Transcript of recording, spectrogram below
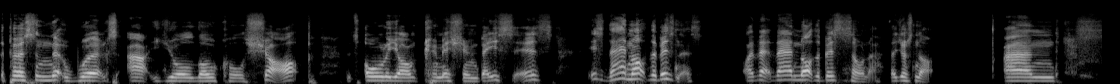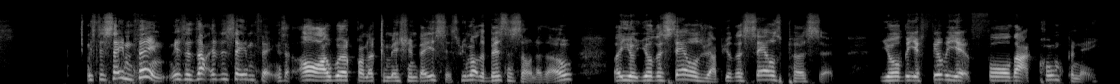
The person that works at your local shop that's only on commission basis is they're not the business. Like they're, not the business owner. They're just not. And it's the same thing. It's exactly the same thing. It's like, oh, I work on a commission basis. We're not the business owner, though. Like you're, you're the sales rep. You're the salesperson. You're the affiliate for that company.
